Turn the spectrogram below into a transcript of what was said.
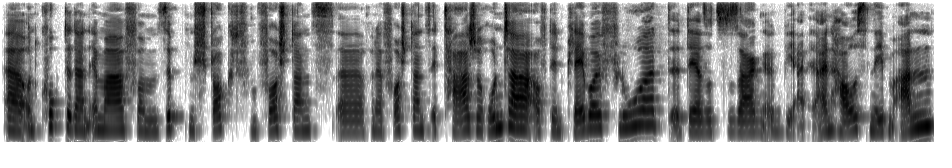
äh, und guckte dann immer vom siebten Stock, vom Vorstands, äh, von der Vorstandsetage runter auf den Playboy-Flur, der sozusagen irgendwie ein, ein Haus nebenan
